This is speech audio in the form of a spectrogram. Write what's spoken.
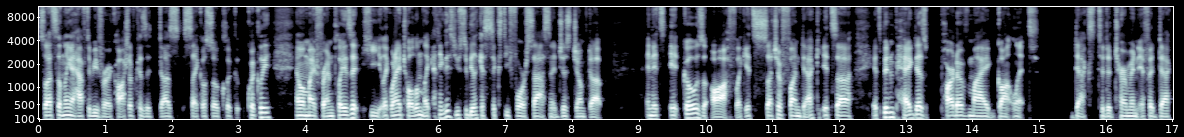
So that's something I have to be very cautious of because it does cycle so quick, quickly. And when my friend plays it, he like when I told him like I think this used to be like a 64 SAS and it just jumped up. And it's it goes off like it's such a fun deck. It's uh it's been pegged as part of my gauntlet decks to determine if a deck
